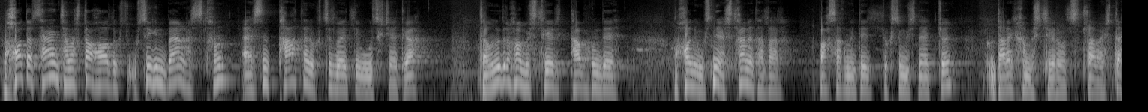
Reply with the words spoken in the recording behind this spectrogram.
Нохоодоо сайн чанартай хоол өгч үсийг нь байн харьцлах нь арьсанд таатай нөхцөл байдлыг үүсгэж байдаг. За өнөөдрийнхөө бичлэгээр та бүхэндээ нохооны үсний арчилгааны талаар баг саг мэдээлэл өгсөн гэж найдаж байна. дараагийнхаа бичлэгээр уулзлаа баяр та.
